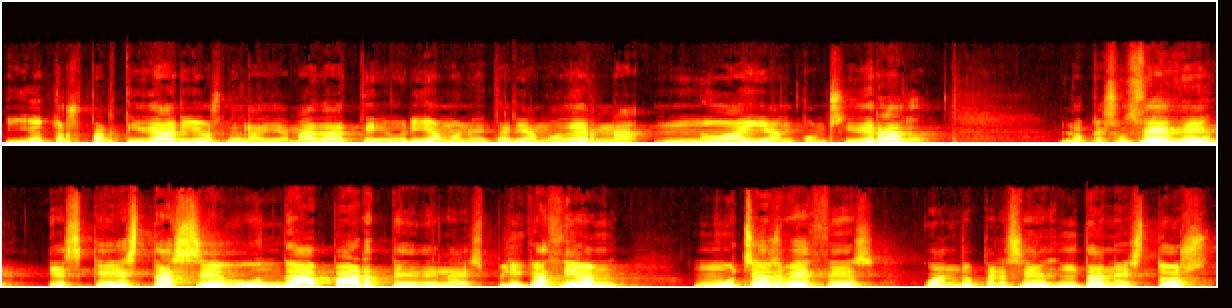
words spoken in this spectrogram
y otros partidarios de la llamada teoría monetaria moderna no hayan considerado. Lo que sucede es que esta segunda parte de la explicación muchas veces cuando presentan estos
